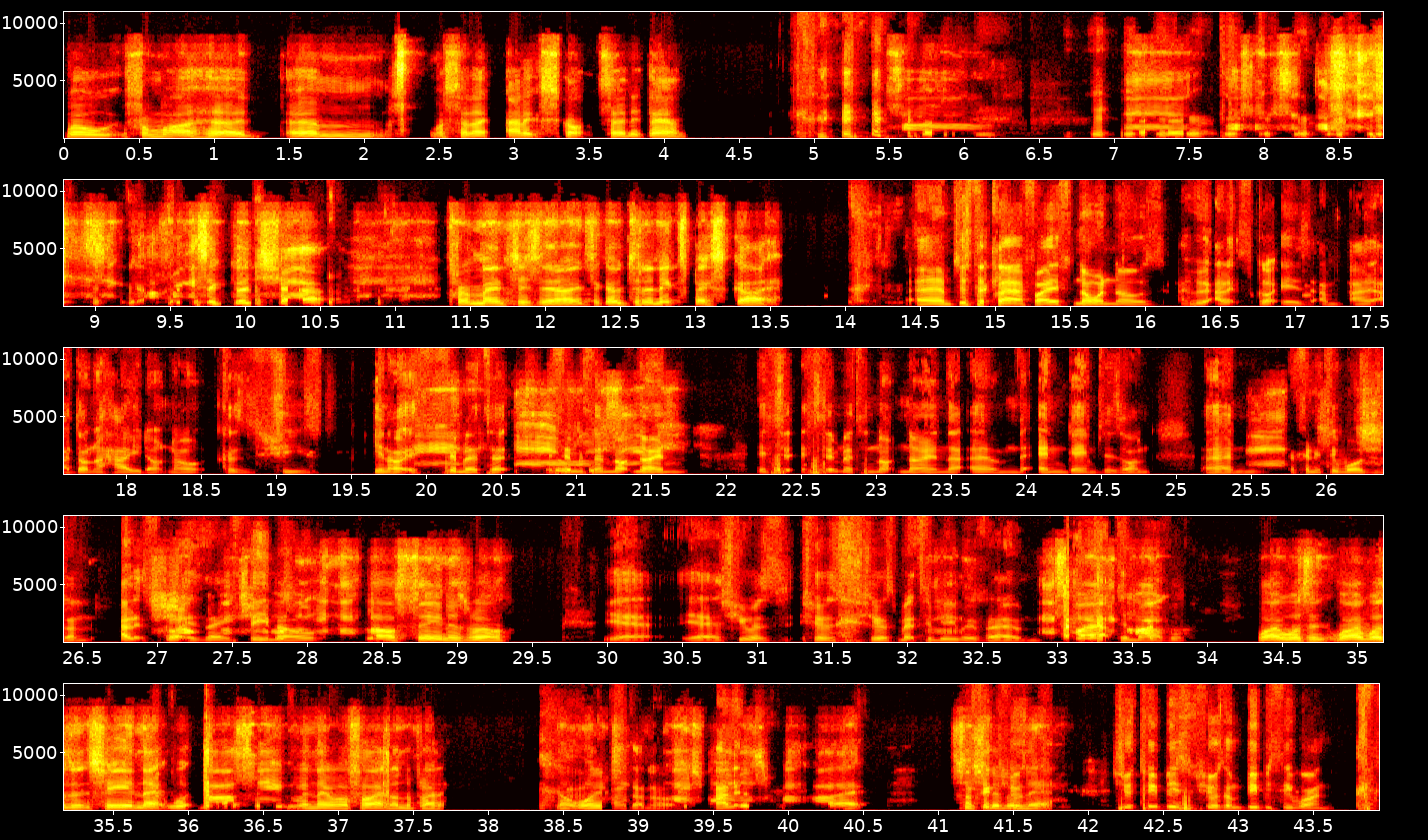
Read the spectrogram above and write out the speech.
Well, from what I heard, um, what's that? Alex Scott turned it down. I think it's a good shout from Manchester United to go to the next best guy. Um, just to clarify, if no one knows who Alex Scott is, I, I don't know how you don't know because she's, you know, it's similar to it's similar to not knowing. It's, it's similar to not knowing that um, the End Games is on and Infinity Wars is on. Alex Scott is a female. Last scene as well. Yeah, yeah. She was she was she was meant to be with um, Captain Marvel. Why wasn't Why wasn't she in that last scene when they were fighting on the planet? Not wanting I don't know. Alex, Right. She I should have been was- there. she was too busy. She was on BBC One.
